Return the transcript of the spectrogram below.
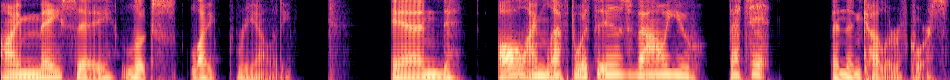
I may say looks like reality. And all I'm left with is value. That's it. And then color, of course.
